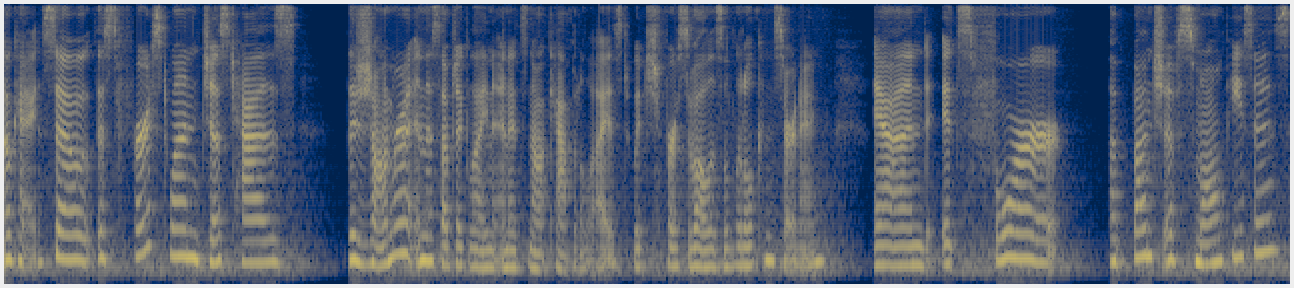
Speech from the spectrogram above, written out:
Okay. So, this first one just has the genre in the subject line and it's not capitalized, which, first of all, is a little concerning. And it's for a bunch of small pieces,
